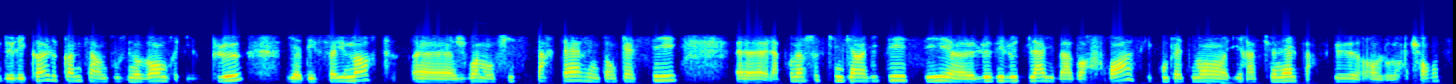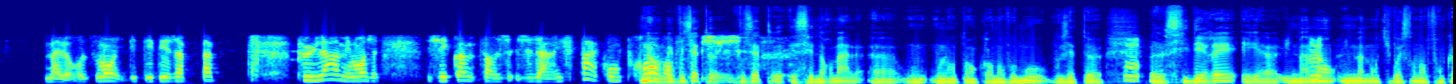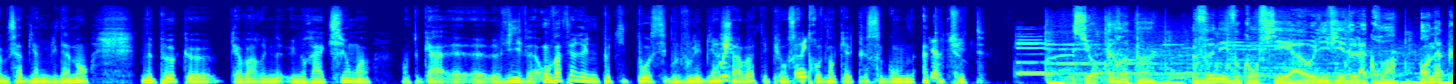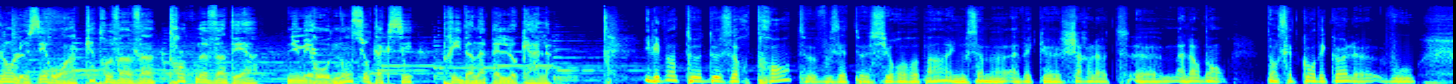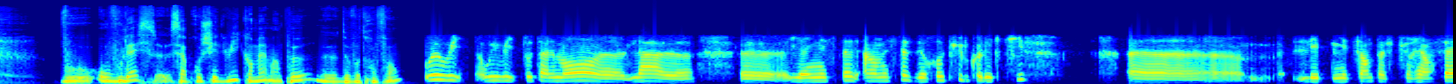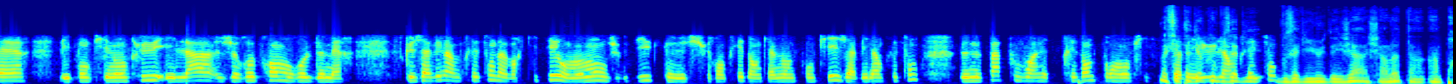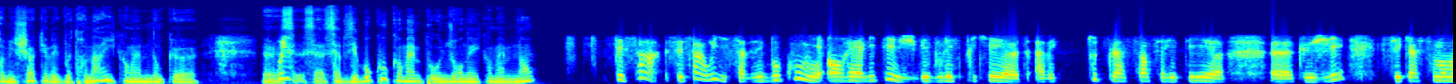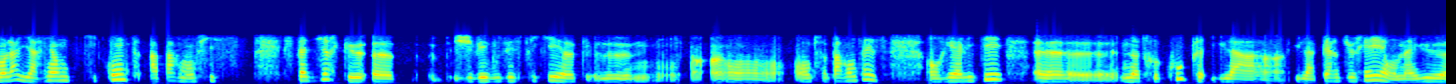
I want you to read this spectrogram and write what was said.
de l'école. Comme c'est un 12 novembre, il pleut, il y a des feuilles mortes. Euh, je vois mon fils par terre, une dent cassée. la première chose qui me vient à l'idée, c'est lever-le de là, il va avoir froid, ce qui est complètement irrationnel parce que, en l'occurrence, malheureusement, il était déjà pas plus là, mais moi, j'ai comme, enfin, j'arrive pas à comprendre. Non, mais vous êtes, vous êtes, et c'est normal. Euh, on, l'entend encore dans vos mots. Vous êtes euh, mm. euh, sidéré et une maman, mm. une maman qui voit son enfant comme ça, bien évidemment, ne peut que qu'avoir une, une, réaction. En tout cas, vive. On va faire une petite pause, si vous le voulez bien, Charlotte, et puis on se retrouve dans quelques secondes. À tout de suite. Sur Europe 1, venez vous confier à Olivier Delacroix en appelant le 01 80 20 39 21. Numéro non surtaxé, prix d'un appel local. Il est 22h30, vous êtes sur Europe 1 et nous sommes avec euh, Charlotte. Euh, alors dans, dans cette cour d'école, vous, vous, on vous laisse s'approcher de lui quand même un peu, de, votre enfant? Oui, oui, oui, oui, totalement. Euh, là, il y a une espèce, un espèce de recul collectif euh, les médecins ne peuvent plus rien faire, les pompiers non plus. Et là, je reprends mon rôle de mère. Ce que j'avais l'impression d'avoir quitté au moment où je vous dis que je suis rentrée dans le camion de pompiers, j'avais l'impression de ne pas pouvoir être présente pour mon fils. C'est-à-dire que vous aviez, vous aviez, eu déjà, Charlotte, un, premier choc avec votre mari quand même. Donc, euh, euh, ça, ça faisait beaucoup quand même pour une journée quand même, non? C'est ça, c'est ça, oui, ça faisait beaucoup, mais en réalité, je vais vous l'expliquer avec toute la sincérité euh, euh, que j'ai, c'est qu'à ce moment-là, il n'y a rien qui compte à part mon fils. C'est-à-dire que euh, je vais vous expliquer entre parenthèses. En réalité, notre couple, il a, il a perduré. On a eu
